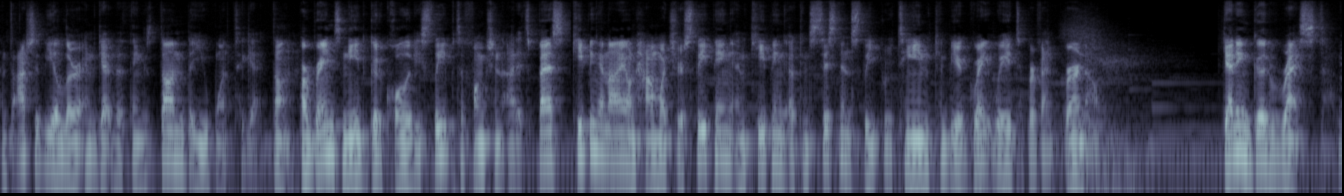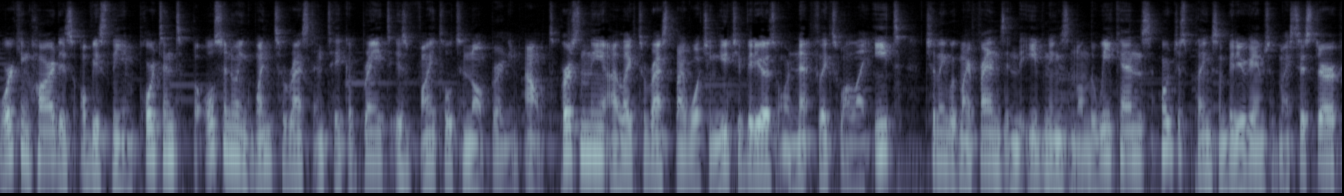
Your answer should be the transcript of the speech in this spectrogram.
and to actually be alert and get the things done that you want to get done. Our brains need good quality sleep to function at its best, keeping an eye on how much you're sleeping and keeping a consistent sleep routine can be a great way to prevent burnout. Getting good rest. Working hard is obviously important, but also knowing when to rest and take a break is vital to not burning out. Personally, I like to rest by watching YouTube videos or Netflix while I eat, chilling with my friends in the evenings and on the weekends, or just playing some video games with my sister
